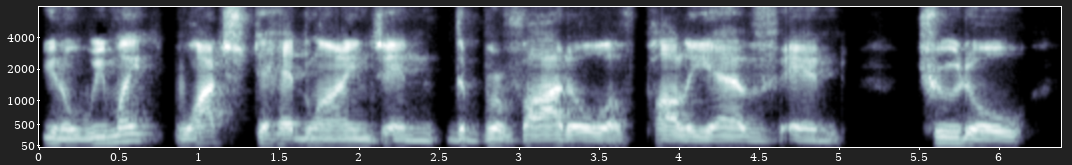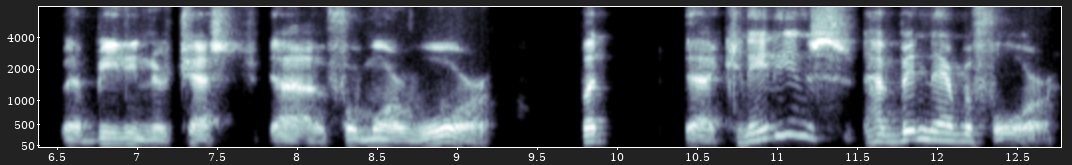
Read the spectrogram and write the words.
you know, we might watch the headlines and the bravado of Poilievre and Trudeau uh, beating their chest uh, for more war, but uh, Canadians have been there before,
